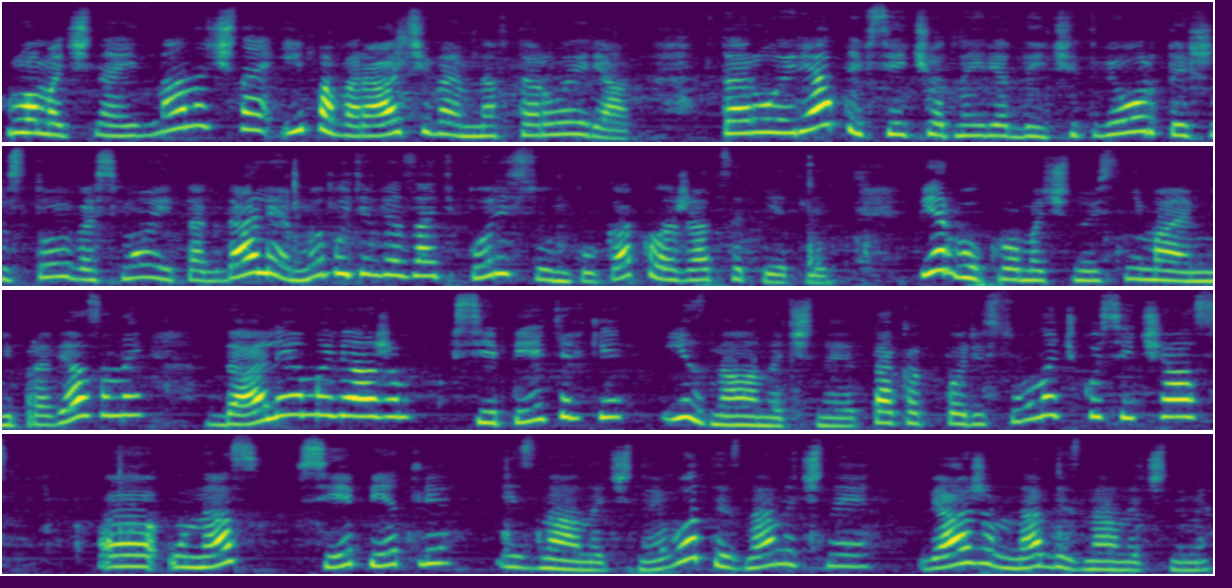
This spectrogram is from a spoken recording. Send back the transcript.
кромочная, изнаночная и поворачиваем на второй ряд. Второй ряд и все четные ряды, четвертый, шестой, восьмой и так далее, мы будем вязать по рисунку, как ложатся петли. Первую кромочную снимаем не провязанной, далее мы вяжем все петельки изнаночные, так как по рисунку сейчас э, у нас все петли изнаночные. Вот изнаночные вяжем над изнаночными.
